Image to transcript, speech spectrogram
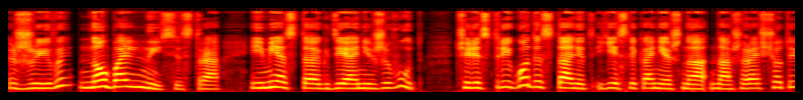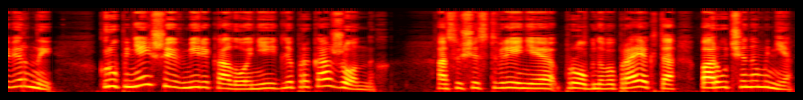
Живы, но больны, сестра, и место, где они живут, через три года станет, если, конечно, наши расчеты верны, крупнейшей в мире колонией для прокаженных. Осуществление пробного проекта поручено мне.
